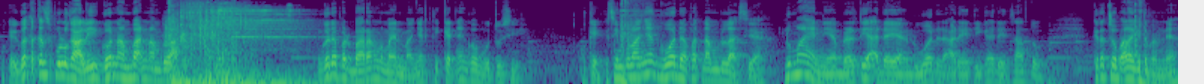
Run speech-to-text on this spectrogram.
Oke, gue tekan 10 kali, gue nambah 16. Gue dapat barang lumayan banyak, tiketnya gue butuh sih. Oke, kesimpulannya gue dapat 16 ya. Lumayan ya, berarti ada yang 2 dan ada yang 3, ada yang 1. Kita coba lagi teman-teman ya.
